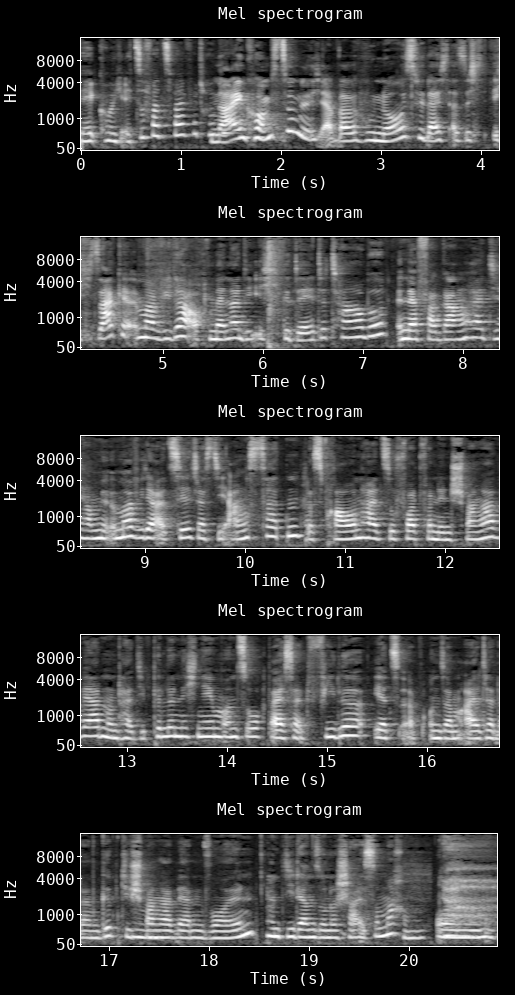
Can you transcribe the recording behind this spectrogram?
Nee, komme ich echt so verzweifelt drüber? Nein, kommst du nicht, aber who knows, vielleicht, also ich, ich sage ja immer wieder, auch Männer, die ich gedatet habe, in der Vergangenheit, die haben mir immer wieder erzählt, dass die Angst hatten, dass Frauen halt sofort von denen schwanger werden und halt die Pille nicht nehmen und so, weil es halt viele jetzt ab unserem Alter dann gibt, die schwanger werden wollen und die dann so eine Scheiße machen. Und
